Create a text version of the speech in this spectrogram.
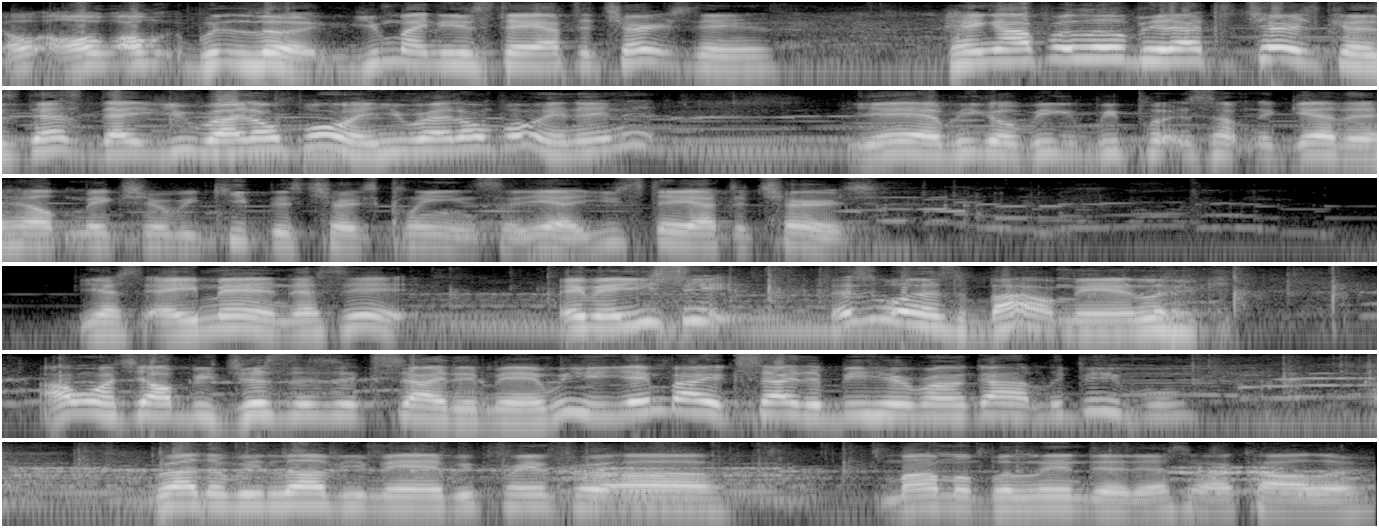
Oh, oh, oh look, you might need to stay after church then. Hang out for a little bit after church because that's that you right on point. You right on point, ain't it? Yeah, we go we we putting something together to help make sure we keep this church clean. So yeah, you stay after church. Yes, amen. That's it. Amen. You see, that's what it's about, man. Look. I want y'all to be just as excited, man. We anybody excited to be here around godly people? Brother, we love you, man. We praying for uh, Mama Belinda. That's what I call her,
